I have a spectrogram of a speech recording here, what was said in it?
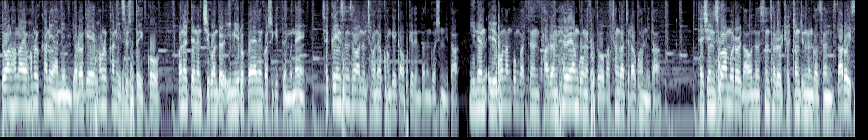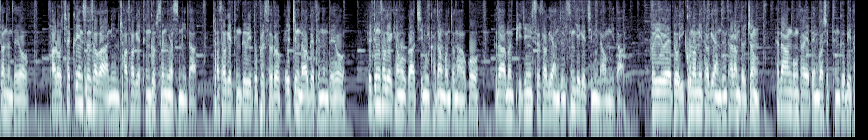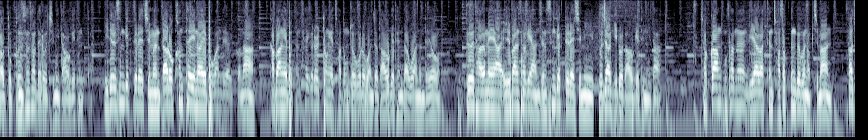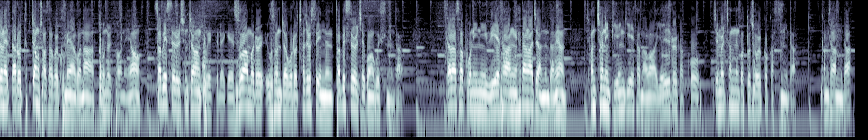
또한 하나의 화물칸이 아닌 여러 개의 화물칸이 있을 수도 있고 꺼낼 때는 직원들 임의로 빼내는 것이기 때문에 체크인 순서와는 전혀 관계가 없게 된다는 것입니다. 이는 일본 항공 같은 다른 해외 항공에서도 마찬가지라고 합니다. 대신 수화물을 나오는 순서를 결정짓는 것은 따로 있었는데요. 바로 체크인 순서가 아닌 좌석의 등급 순이었습니다. 좌석의 등급이 높을수록 일찍 나오게 되는데요. 1등석의 경우가 짐이 가장 먼저 나오고 그 다음은 비즈니스석에 앉은 승객의 짐이 나옵니다. 그 이외에도 이코노미석에 앉은 사람들 중 해당 항공사의 멤버십 등급이 더 높은 순서대로 짐이 나오게 됩니다. 이들 승객들의 짐은 따로 컨테이너에 보관되어 있거나 가방에 붙은 태그를 통해 자동적으로 먼저 나오게 된다고 하는데요. 그 다음에야 일반석에 앉은 승객들의 짐이 무작위로 나오게 됩니다. 저가 항공사는 위와 같은 좌석 등급은 없지만 사전에 따로 특정 좌석을 구매하거나 돈을 더 내어 서비스를 신청한 고객들에게 수화물을 우선적으로 찾을 수 있는 서비스를 제공하고 있습니다. 따라서 본인이 위의 사항에 해당하지 않는다면 천천히 비행기에서 나와 여유를 갖고 짐을 찾는 것도 좋을 것 같습니다. 감사합니다.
